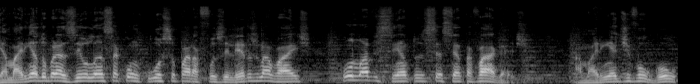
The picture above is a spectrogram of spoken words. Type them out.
E a Marinha do Brasil lança concurso para fuzileiros navais com 960 vagas. A Marinha divulgou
